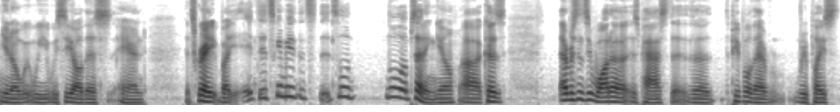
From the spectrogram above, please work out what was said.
you know, we, we we see all this, and it's great, but it, it's gonna be it's it's a little little upsetting, you know, because ever since Iwata is passed, the, the the people that have replaced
